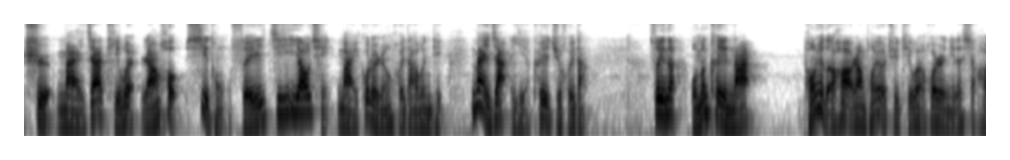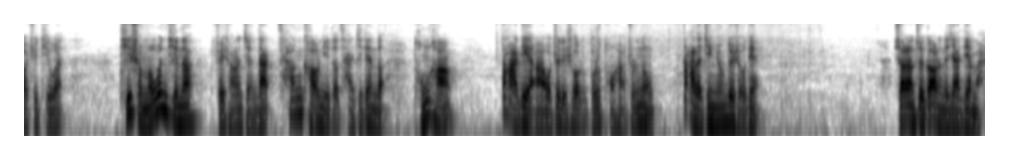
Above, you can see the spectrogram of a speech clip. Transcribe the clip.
是买家提问，然后系统随机邀请买过的人回答问题，卖家也可以去回答。所以呢，我们可以拿朋友的号让朋友去提问，或者你的小号去提问。提什么问题呢？非常的简单，参考你的采集店的同行大店啊，我这里说的不是同行，就是那种大的竞争对手店，销量最高的那家店吧，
